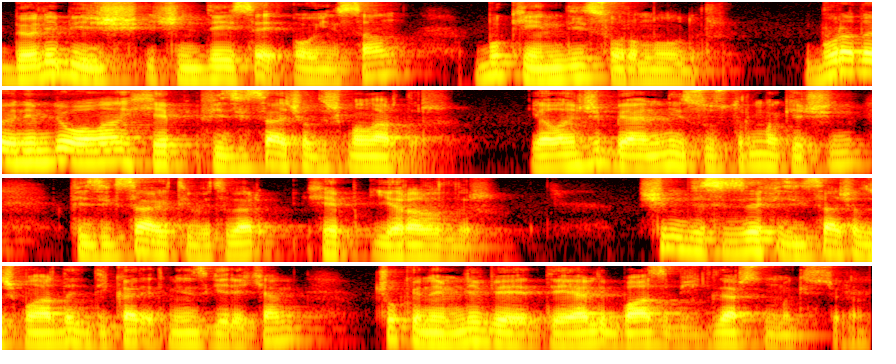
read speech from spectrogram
Böyle bir iş içindeyse o insan bu kendi sorumluluğudur. Burada önemli olan hep fiziksel çalışmalardır. Yalancı beğenliği susturmak için fiziksel aktiviteler hep yararlıdır. Şimdi size fiziksel çalışmalarda dikkat etmeniz gereken çok önemli ve değerli bazı bilgiler sunmak istiyorum.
